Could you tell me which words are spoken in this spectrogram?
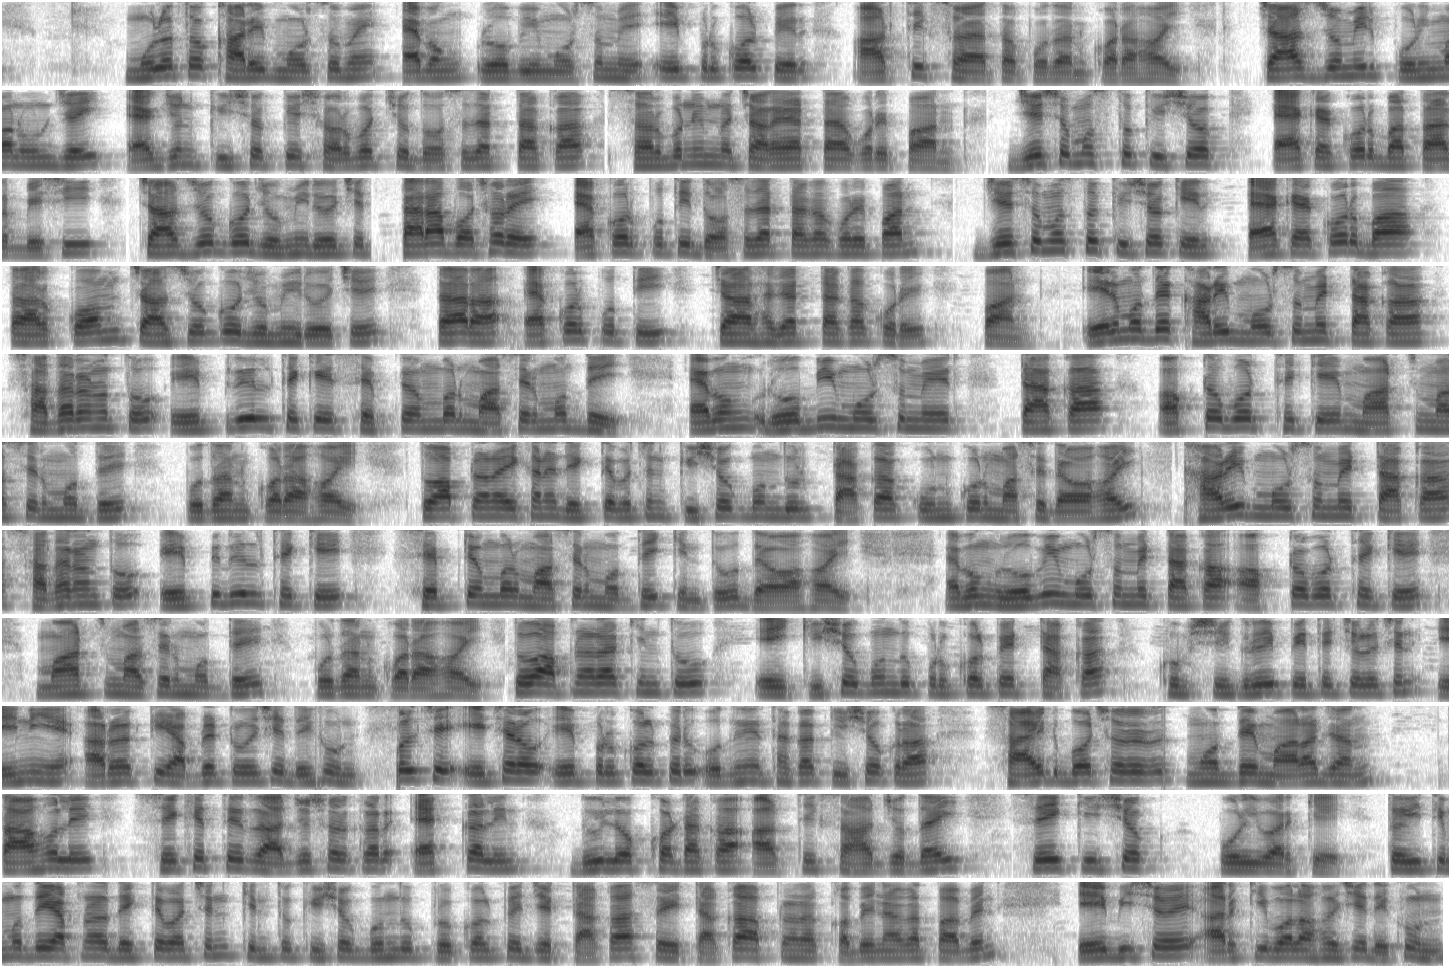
মূলত খারিফ মরশুমে এবং রবি মরশুমে এই প্রকল্পের আর্থিক সহায়তা প্রদান করা হয়। চাষ জমির পরিমাণ অনুযায়ী একজন কৃষককে সর্বোচ্চ দশ হাজার টাকা, সর্বনিম্ন চার হাজার টাকা করে পান। যে সমস্ত কৃষক এক একর বা তার বেশি চাষযোগ্য জমি রয়েছে, তারা বছরে একর প্রতি দশ হাজার টাকা করে পান। যে সমস্ত কৃষকের এক একর বা তার কম চাষযোগ্য জমি রয়েছে, তারা একর প্রতি চার হাজার টাকা করে পান। এর মধ্যে খারিফ মরশুমের টাকা সাধারণত এপ্রিল থেকে সেপ্টেম্বর মাসের মধ্যেই এবং রবি মরশুমের টাকা অক্টোবর থেকে মার্চ মাসের মধ্যে প্রদান করা হয়। তো আপনারা এখানে দেখতে পাচ্ছেন কৃষক বন্ধুর টাকা কোন কোন মাসে দেওয়া হয়। খারিফ মরশুমের টাকা সাধারণত এপ্রিল থেকে সেপ্টেম্বর মাসের মধ্যেই কিন্তু দেওয়া হয় এবং রবি মরশুমের টাকা অক্টোবর থেকে মার্চ মাসের মধ্যে প্রদান করা হয়। তো আপনারা কিন্তু এই কৃষক বন্ধু প্রকল্পের টাকা খুব শীঘ্রই পেতে চলেছেন। এই নিয়ে আরও একটি আপডেট রয়েছে। দেখুন, বলছে এছাড়াও এ প্রকল্পের অধীনে থাকা কৃষকরা ষাট বছরের মধ্যে মারা যান। তাহলে সেক্ষেত্রে রাজ্য সরকার এককালীন দুই লক্ষ টাকা আর্থিক সাহায্য দেয় সেই কৃষক পরিবারকে। তো ইতিমধ্যেই আপনারা দেখতে পাচ্ছেন, কিন্তু কৃষক বন্ধু প্রকল্পে যে টাকা, সেই টাকা আপনারা কবে নাগাদ পাবেন? এ বিষয়ে আর কি বলা হয়েছে দেখুন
